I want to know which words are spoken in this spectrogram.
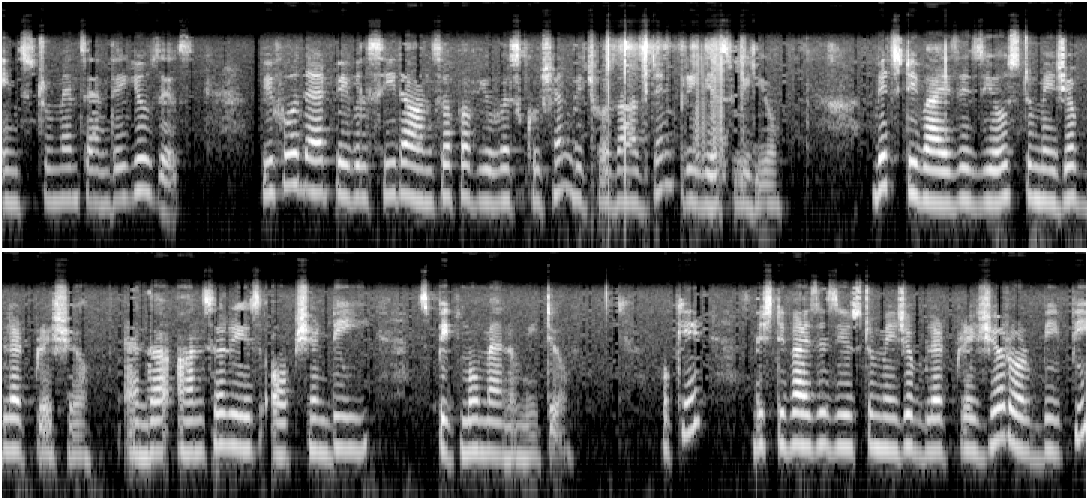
instruments and their uses before that we will see the answer for viewers question which was asked in previous video which device is used to measure blood pressure and the answer is option D sphygmomanometer okay which device is used to measure blood pressure or BP?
